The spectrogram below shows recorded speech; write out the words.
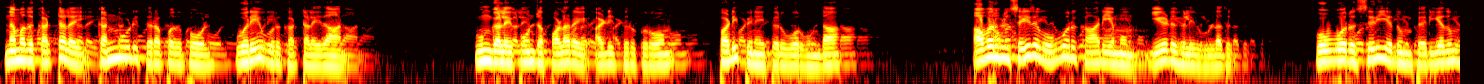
நமது கட்டளை கண்மூடி திறப்பது போல் ஒரே ஒரு கட்டளைதான். உங்களை போன்ற பலரை அழித்திருக்கிறோம். படிப்பினை பெறுவோர் உண்டா? அவர்கள் செய்த ஒவ்வொரு காரியமும் ஏடுகளில் உள்ளது. ஒவ்வொரு சிறியதும் பெரியதும்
